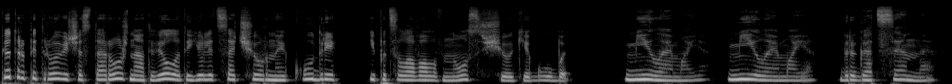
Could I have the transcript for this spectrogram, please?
Петр Петрович осторожно отвел от ее лица черные кудри и поцеловал в нос, щеки, губы. «Милая моя, милая моя, драгоценная!»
